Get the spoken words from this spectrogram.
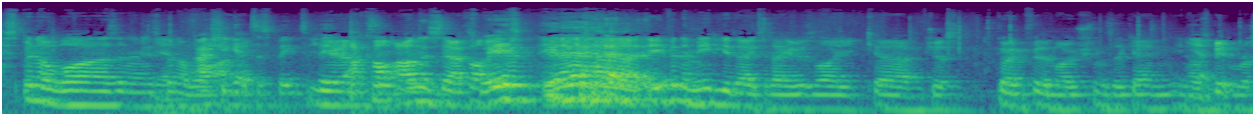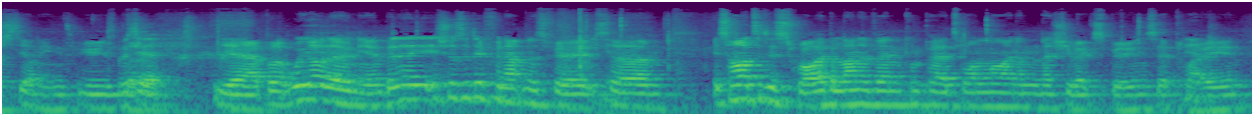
It's been a while, hasn't it? It's Yeah. been a while. Actually get to speak to people. Yeah, I can't honestly. I can't. Even, even, Yeah. uh, even the media day today was like um, just going through the motions again. You know, I was a bit rusty on the interviews. But, it? Yeah, but we got there in the end. But it's just a different atmosphere. It's um, it's hard to describe a LAN event compared to online unless you've experienced it Yeah. playing.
